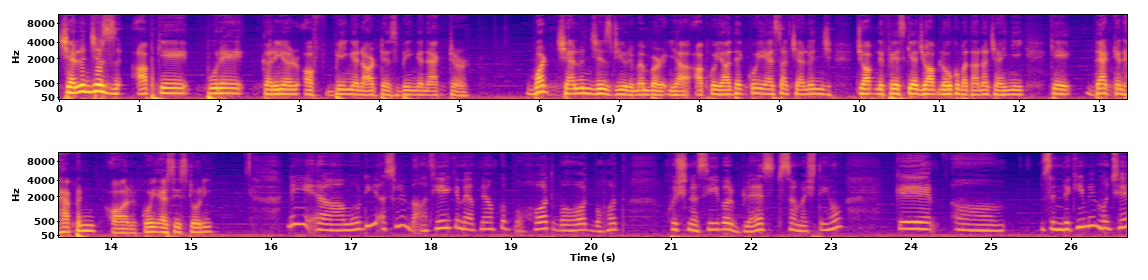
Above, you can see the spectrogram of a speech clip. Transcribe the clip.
चैलेंजेस आपके पूरे career of being an artist being an actor what challenges do you remember या आपको याद है कोई ऐसा चैलेंज जो आपने फेस किया जो आप लोगों को बताना चाहेंगी कि दैट कैन हैपन और कोई ऐसी स्टोरी नहीं मोदी, असल में बात यह है कि मैं अपने आप को बहुत बहुत बहुत खुश नसीब और ब्लेस्ड समझती हूँ कि ज़िंदगी में मुझे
